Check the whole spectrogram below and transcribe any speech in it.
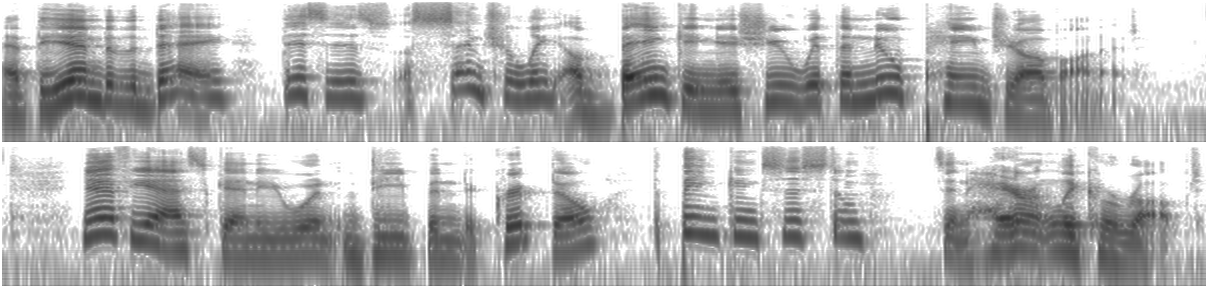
At the end of the day, this is essentially a banking issue with a new paint job on it. Now if you ask anyone deep into crypto, the banking system is inherently corrupt.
